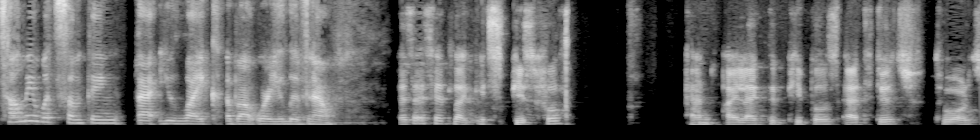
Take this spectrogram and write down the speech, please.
tell me what's something that you like about where you live now. As i said like it's peaceful and i like the people's attitudes towards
